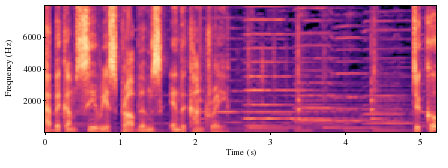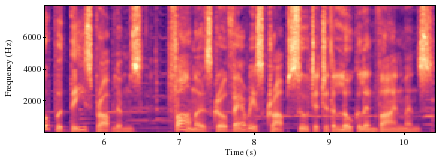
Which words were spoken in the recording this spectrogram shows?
have become serious problems in the country. To cope with these problems, farmers grow various crops suited to the local environments.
